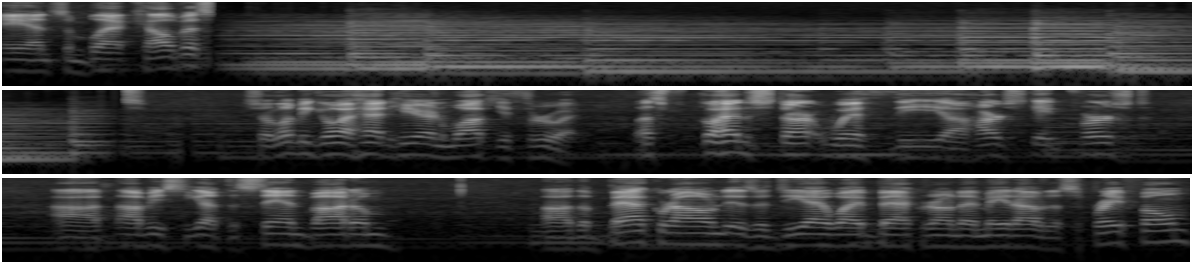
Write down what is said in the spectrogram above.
and some Black Calvus. Let me go ahead here and walk you through it. Let's go ahead and start with the uh, hardscape first. Uh, obviously you got the sand bottom. Uh, the background is a DIY background I made out of the spray foam.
